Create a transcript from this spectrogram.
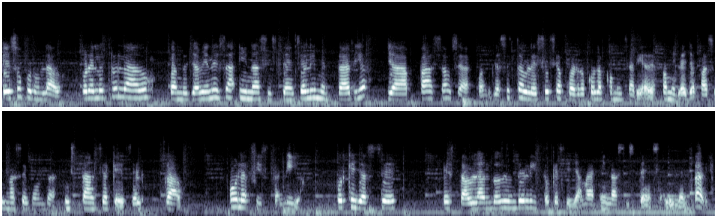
Eso por un lado. Por el otro lado, cuando ya viene esa inasistencia alimentaria, ya pasa, o sea, cuando ya se establece ese acuerdo con la comisaría de familia, ya pasa una segunda instancia que es el juzgado o la fiscalía, porque ya se está hablando de un delito que se llama inasistencia alimentaria.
